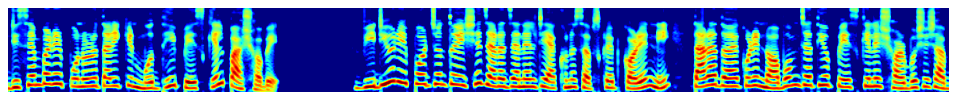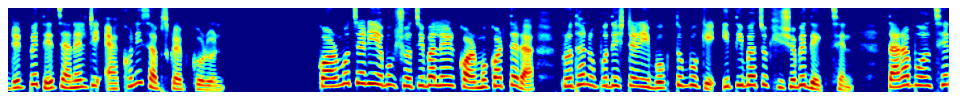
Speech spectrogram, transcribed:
ডিসেম্বরের পনেরো তারিখের মধ্যেই পে স্কেল পাশ হবে। ভিডিওর এ পর্যন্ত এসে যারা চ্যানেলটি এখনও সাবস্ক্রাইব করেননি, তারা দয়া করে নবম জাতীয় পে স্কেলের সর্বশেষ আপডেট পেতে চ্যানেলটি এখনই সাবস্ক্রাইব করুন। কর্মচারী এবং সচিবালয়ের কর্মকর্তারা প্রধান উপদেষ্টার এই বক্তব্যকে ইতিবাচক হিসেবে দেখছেন। তারা বলছেন,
